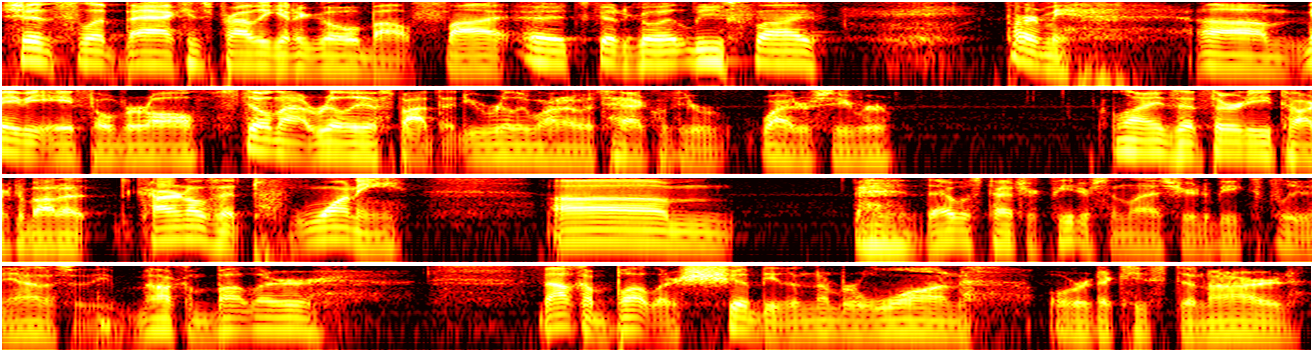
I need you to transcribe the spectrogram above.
should slip back. It's probably going to go about five. Uh, it's going to go at least five. Pardon me. Um, maybe eighth overall. Still not really a spot that you really want to attack with your wide receiver. Lions at 30, talked about it. Cardinals at 20. Um, that was Patrick Peterson last year, to be completely honest with you. Malcolm Butler. Malcolm Butler should be the number one over to Case Dennard.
